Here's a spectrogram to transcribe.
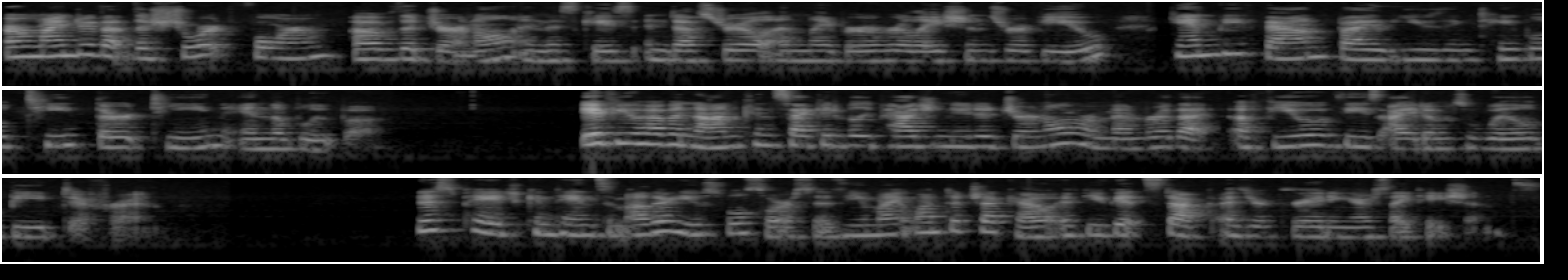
A reminder that the short form of the journal, in this case Industrial and Labor Relations Review, can be found by using table T13 in the Blue Book. If you have a non-consecutively paginated journal, remember that a few of these items will be different. This page contains some other useful sources you might want to check out if you get stuck as you're creating your citations.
